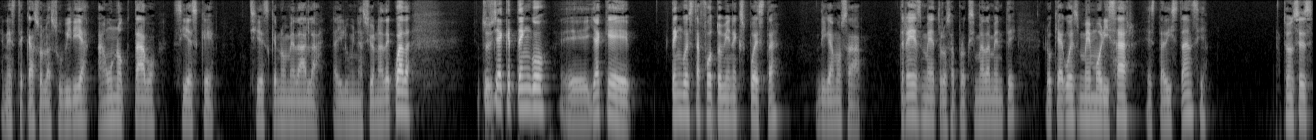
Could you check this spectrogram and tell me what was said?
en este caso la subiría a un octavo si es que, si es que no me da la, iluminación adecuada. Entonces ya que tengo, eh, ya que tengo esta foto bien expuesta, digamos a 3 metros aproximadamente, lo que hago es memorizar esta distancia. Entonces,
